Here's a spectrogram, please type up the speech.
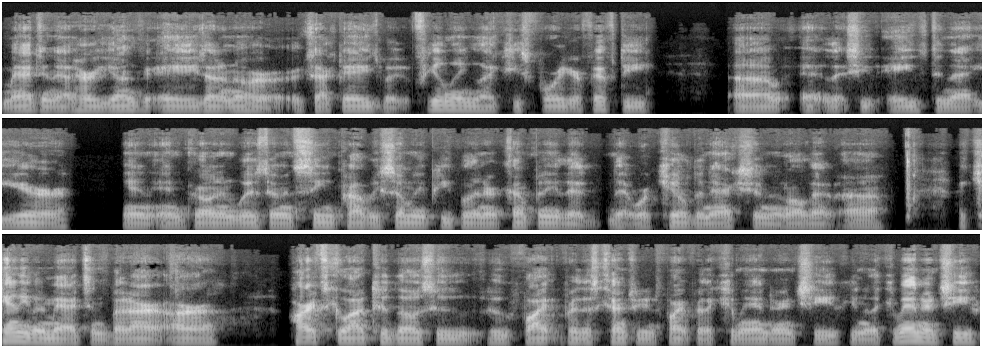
imagine at her younger age, I don't know her exact age, but feeling like she's 40 or 50, uh, that she'd aged in that year and, and grown in wisdom and seen probably so many people in her company that, that were killed in action and all that. Uh, I can't even imagine, but our, our hearts go out to those who, who fight for this country and fight for the commander in chief. You know, the commander in chief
